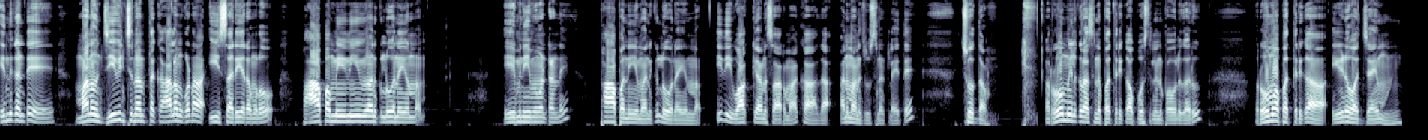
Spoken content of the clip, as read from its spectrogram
ఎందుకంటే మనం జీవించినంత కాలం కూడా ఈ శరీరంలో పాప నియమానికి లోనై ఉన్నాం. ఏమి నియమం అంటండి? పాప నియమానికి లోనై ఉన్నాం. ఇది వాక్యానుసారమా కాదా అని మనం చూసినట్లయితే చూద్దాం. రోమిలకు రాసిన పత్రిక పోస్తులైన పౌలు గారు రోమా పత్రిక ఏడవ అధ్యాయం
